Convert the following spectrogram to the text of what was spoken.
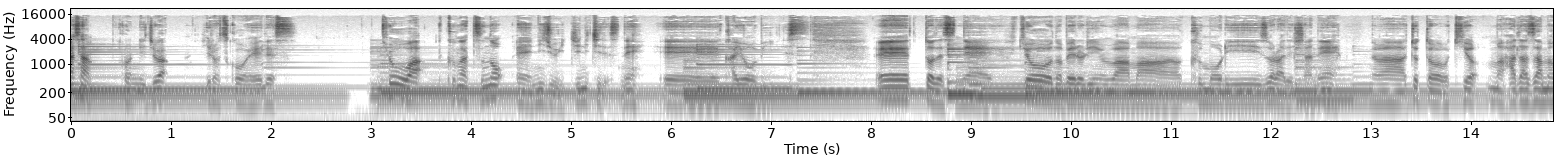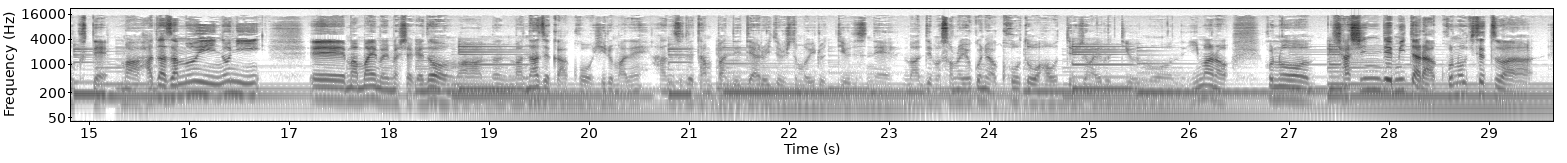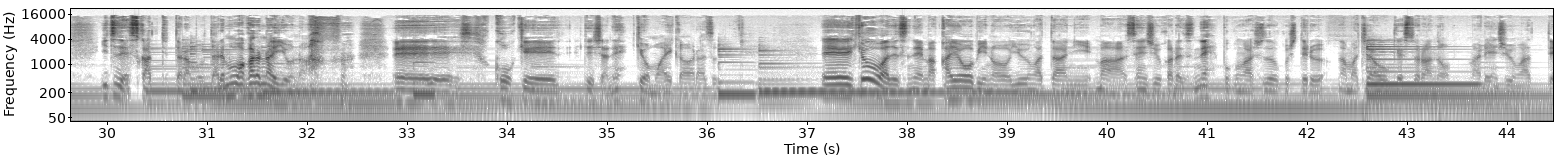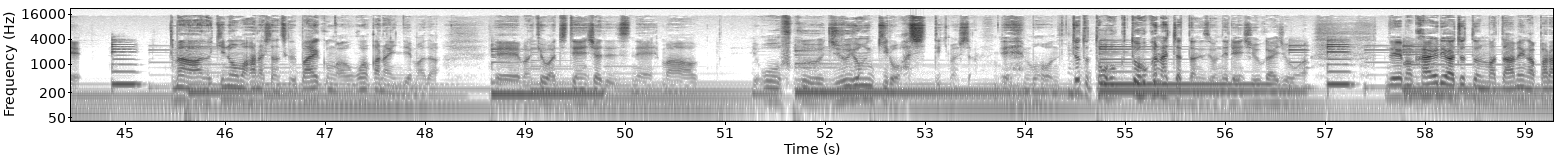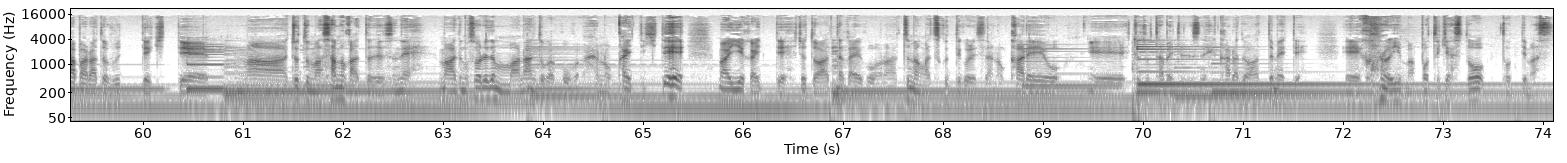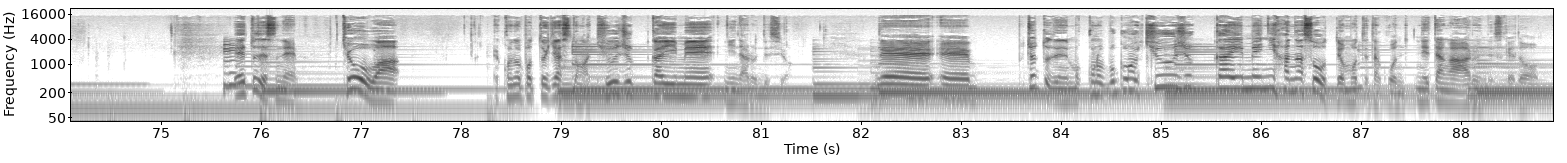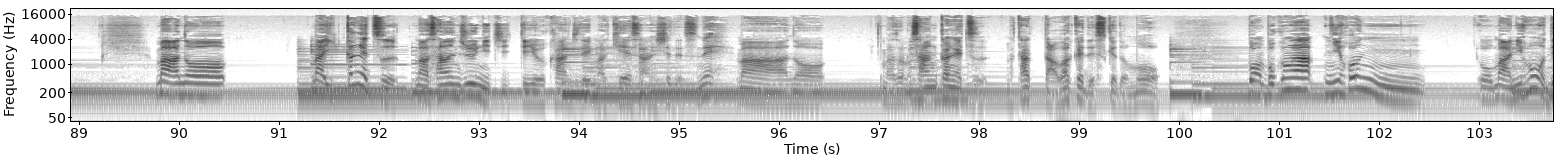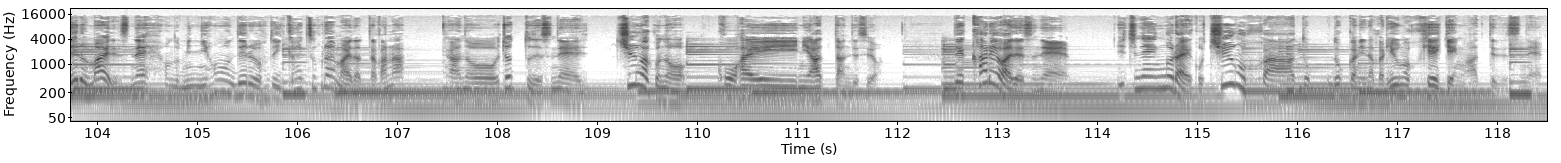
皆さんこんにちは。広津光平です。今日は9月の21日ですね、えー、火曜日です。えー、っとですね今日のベルリンはまあ曇り空でしたね。まあちょっと気を、まあ、肌寒くてまあ肌寒いのに、えー、まあ、前も言いましたけど、まあ、まあ、なぜかこう昼間ね半袖短パンで出歩いてる人もいるっていうですね。まあでもその横にはコートを羽織ってる人がいるっていうもう今のこの写真で見たらこの季節はいつですか？って言ったらもう誰もわからないような えー、光景でしたね。今日も相変わらず。えー、今日はですね、まあ、火曜日の夕方に、まあ、先週からですね僕が所属してるアマチュアオーケストラの、まあ、練習があって、まあ、あの昨日も話したんですけどバイクが動かないんでまだ、えーまあ、今日は自転車でですね、まあ、往復14キロ走ってきました、えー、もうちょっと遠く遠くなっちゃったんですよね練習会場がで、まあ、帰りはちょっとまた雨がパラパラと降ってきてまあちょっとまあ寒かったですね。まあでもそれでもまあなんとかこうあの帰ってきて、まあ、家帰ってちょっとあったかいこう妻が作ってくれてたあのカレーを、えー、ちょっと食べてですね体を温めて、えー、この今ポッドキャストを撮ってます。え、っとですね今日はこのポッドキャストが90回目になるんですよ。で、えーちょっとねこの僕が90回目に話そうって思ってたこうネタがあるんですけどまああのまあ1ヶ月、まあ、30日っていう感じで今計算してですねまああの、まあ、その3ヶ月経ったわけですけども僕が日本をまあ日本を出る前ですね。本当日本を出る本当1ヶ月ぐらい前だったかな。あのちょっとですね中学の後輩に会ったんですよ。で彼はですね1年ぐらいこう中国かどっかになんか留学経験があってですね。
